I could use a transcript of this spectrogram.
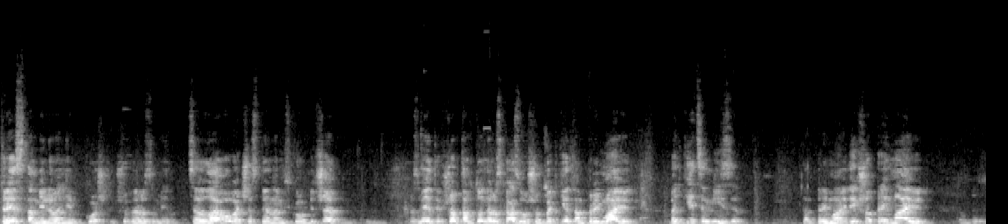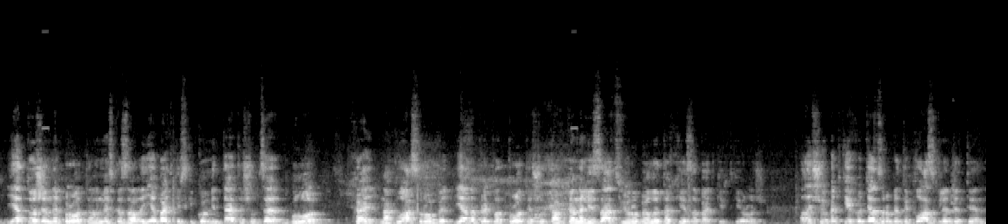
300 мільйонів коштів, щоб ви розуміли. Це левова частина міського бюджету. Розумієте, щоб там хто не розказував, що батьки там приймають, батьки це мізер. Там приймають. Якщо приймають, я теж не проти, але ми сказали, є батьківські комітети, щоб це було, хай на клас робить. Я, наприклад, проти, щоб там каналізацію робили дахи за батьківські гроші. Але якщо батьки хочуть зробити клас для дитини,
